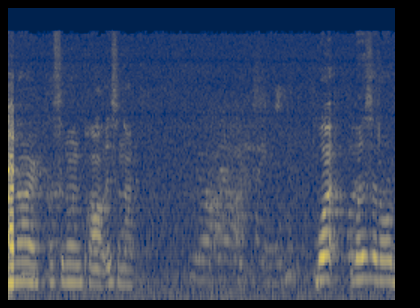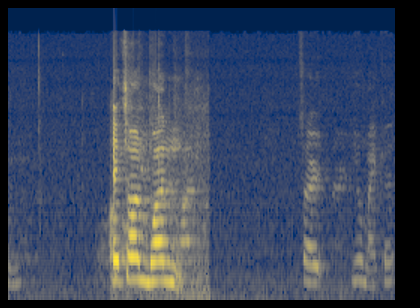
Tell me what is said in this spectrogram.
I know, that's the annoying part, isn't it? What, what is it on? It's on one. So, you'll make it.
